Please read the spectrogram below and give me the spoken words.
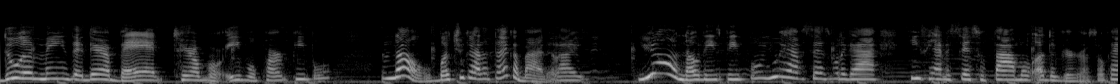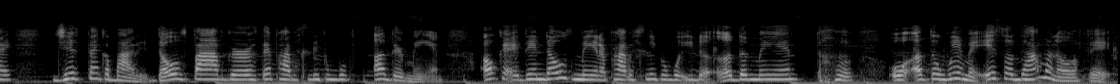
Do it mean that they're bad, terrible, evil per people? No, but you got to think about it. Like, you don't know these people. You have sex with a guy, he's having sex with five more other girls, okay? Just think about it. Those five girls, they're probably sleeping with other men. Okay, then those men are probably sleeping with either other men or other women. It's a domino effect.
